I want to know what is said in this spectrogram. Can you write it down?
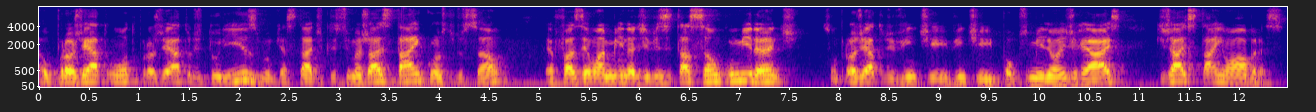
O projeto, um outro projeto de turismo que a cidade de Criciúma já está em construção é fazer uma mina de visitação com mirante. Isso é um projeto de 20, 20 e poucos milhões de reais que já está em obras.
